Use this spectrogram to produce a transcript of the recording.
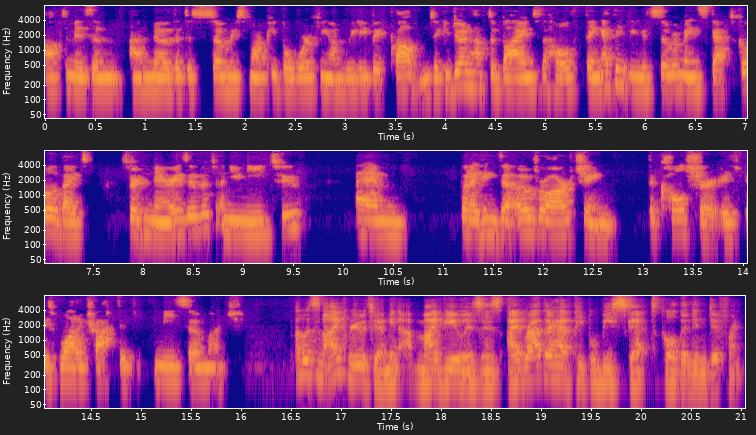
optimism and know that there's so many smart people working on really big problems. Like you don't have to buy into the whole thing. I think you can still remain skeptical about certain areas of it, and you need to. Um, but I think the overarching, the culture is, is what attracted me so much. Oh, listen, I agree with you. I mean, my view is is I'd rather have people be skeptical than indifferent,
